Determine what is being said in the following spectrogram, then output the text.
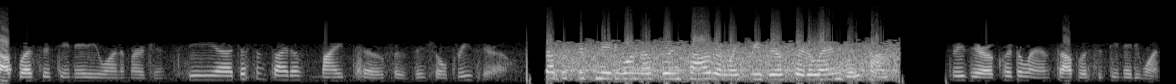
Southwest 1581 emergency, uh, just inside of Mito for visual 30. Southwest 1581, Oakland Tower, runway 30, clear to land, wind calm. 30, clear to land, Southwest 1581.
